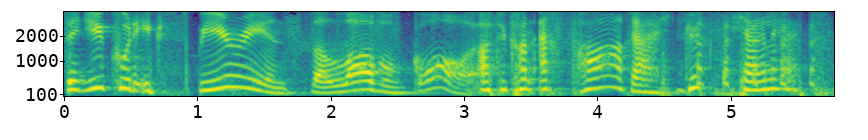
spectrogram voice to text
that you could experience the love of God. At du kan erfare Guds kjærlighet.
